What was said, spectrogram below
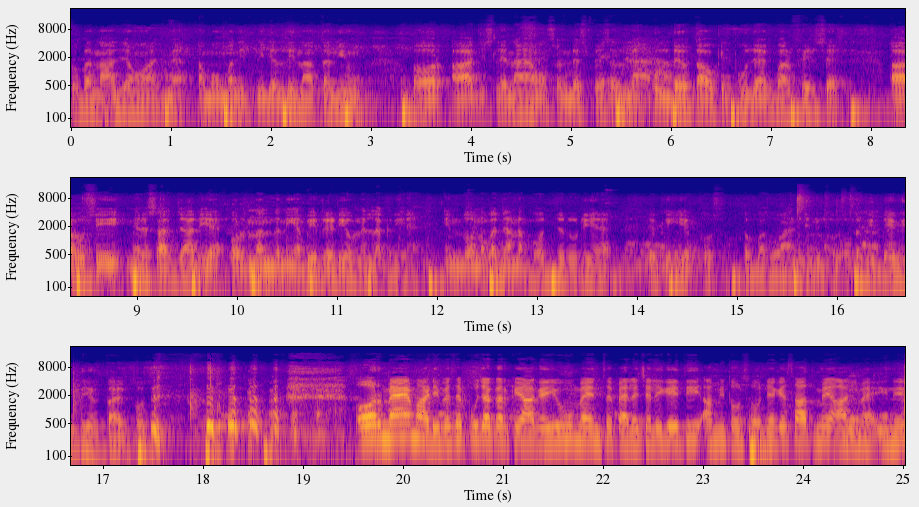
सुबह नहा लिया आज मैं। अमूमन इतनी जल्दी नहाता नहीं हूँ। और आज इसलिए नहाया हूँ संडे स्पेशल में। कुल देवताओं की पूजा एक बार फिर से। आरुषि मेरे साथ जा रही है और नंदनी अभी रेडी होने लग रही है। इन दोनों का जाना बहुत ज़रूरी है क्योंकि ये खुश तो भगवान जी भी खुश सभी देवी देवता खुश। और मैं माड़ी में से पूजा करके आ गई हूँ। मैं इनसे पहले चली गई थी अमित और सोनिया के साथ में। आज मैं इन्हें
